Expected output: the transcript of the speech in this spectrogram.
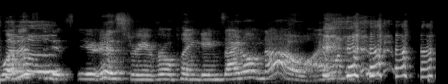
what so, is the history of role playing games? I don't know. I want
